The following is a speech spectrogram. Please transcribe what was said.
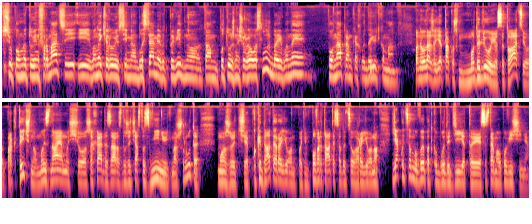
всю повноту інформації і вони керують всіма областями. Відповідно, там потужна чергова служба, і вони по напрямках видають команди. Пане Олеже, я також моделюю ситуацію. Практично ми знаємо, що шахеди зараз дуже часто змінюють маршрути, можуть покидати район, потім повертатися до цього району. Як у цьому випадку буде діяти система оповіщення?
